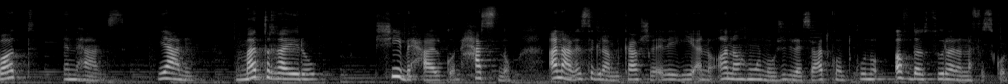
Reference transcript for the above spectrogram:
but enhance. يعني ما تغيروا شيء بحالكم حسنوا. أنا على الإنستغرام الكابشن لي هي إنه أنا هون موجودة لساعدكم تكونوا أفضل صورة لنفسكم.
